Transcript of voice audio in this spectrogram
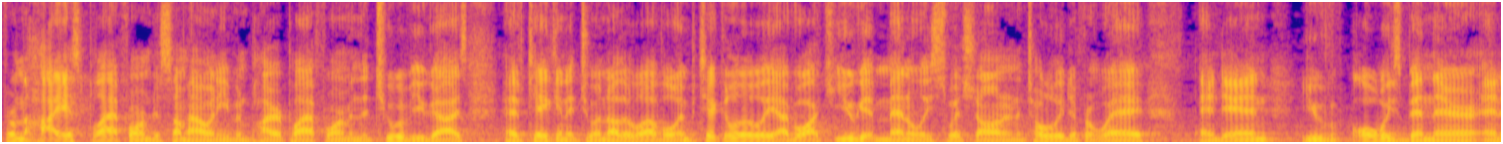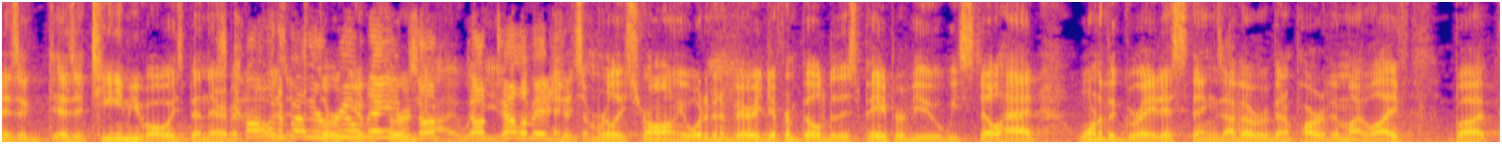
from the highest platform to somehow an even higher platform. And the two of you guys have taken it to another level. And particularly, I've watched you get mentally switched on in a totally different way. And Dan, you've always been there, and as a as a team, you've always been there. He's but now calling as a them by their third, you have a third names on- guy with on you, television. and it's something really strong. It would have been a very different build to this pay per view. We still had one of the greatest things I've ever been a part of in my life. But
